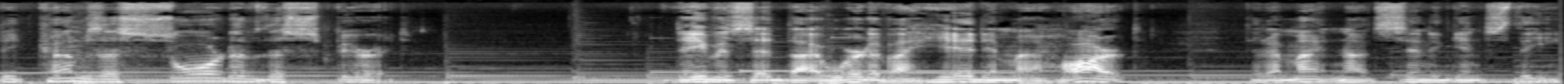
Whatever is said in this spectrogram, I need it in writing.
becomes a sword of the Spirit. David said, Thy word have I hid in my heart that I might not sin against thee.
